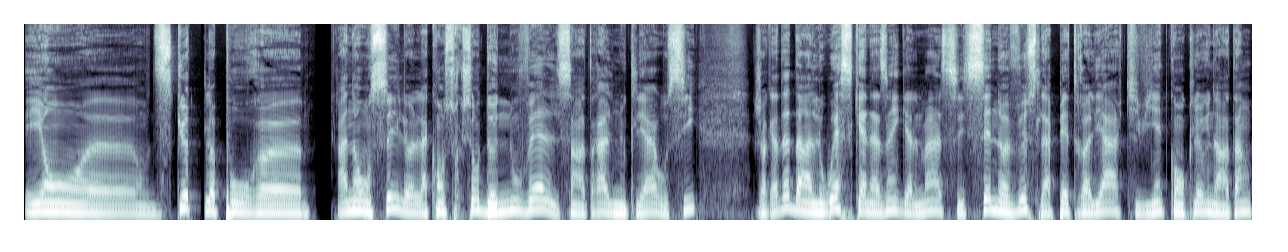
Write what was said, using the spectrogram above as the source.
et on, euh, discute là, pour annoncer la construction de nouvelles centrales nucléaires aussi. Je regardais dans l'Ouest canadien également, c'est Cenovus, la pétrolière, qui vient de conclure une entente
